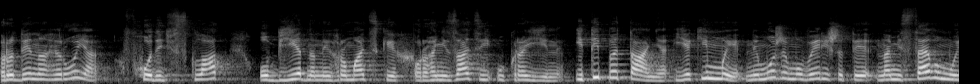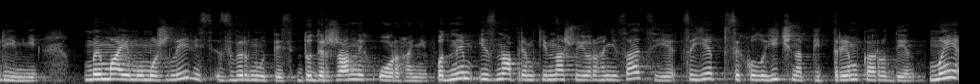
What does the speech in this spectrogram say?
Родина героя входить в склад об'єднаних громадських організацій України. І ті питання, які ми не можемо вирішити на місцевому рівні, ми маємо можливість звернутися до державних органів. Одним із напрямків нашої організації це є психологічна підтримка родин. Ми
